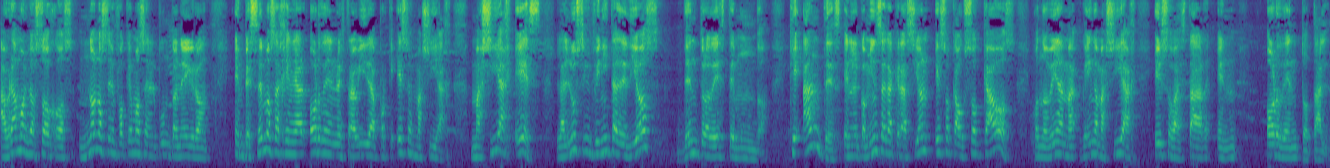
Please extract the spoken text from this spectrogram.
abramos los ojos, no nos enfoquemos en el punto negro, empecemos a generar orden en nuestra vida, porque eso es Mashiach. Mashiach es la luz infinita de Dios dentro de este mundo. Que antes, en el comienzo de la creación, eso causó caos. Cuando venga, Mashiach, eso va a estar en orden total.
